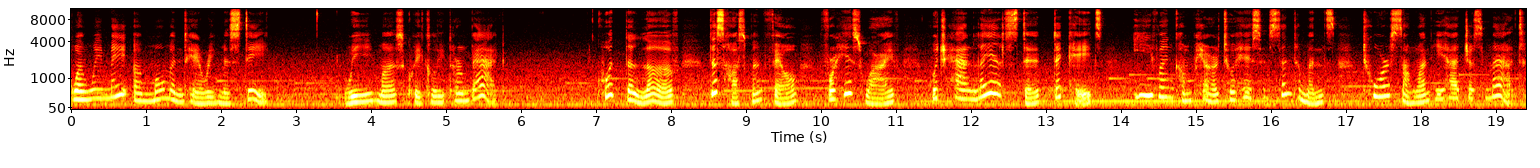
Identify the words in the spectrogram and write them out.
When we make a momentary mistake, we must quickly turn back. Could the love this husband felt for his wife, which had lasted decades, even compared to his sentiments towards someone he had just met?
